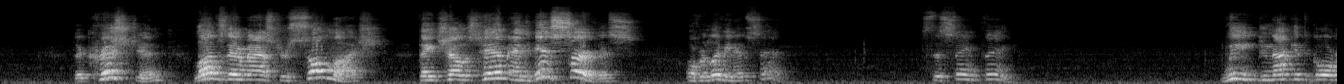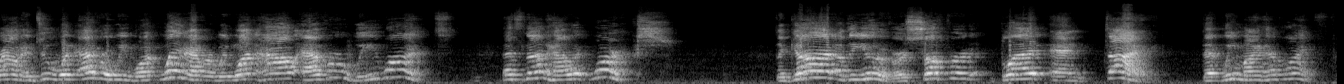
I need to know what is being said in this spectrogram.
The Christian loves their master so much they chose him and his service over living in sin. It's the same thing. We do not get to go around and do whatever we want, whenever we want, however we want. That's not how it works. The God of the universe suffered, bled, and died that we might have life.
